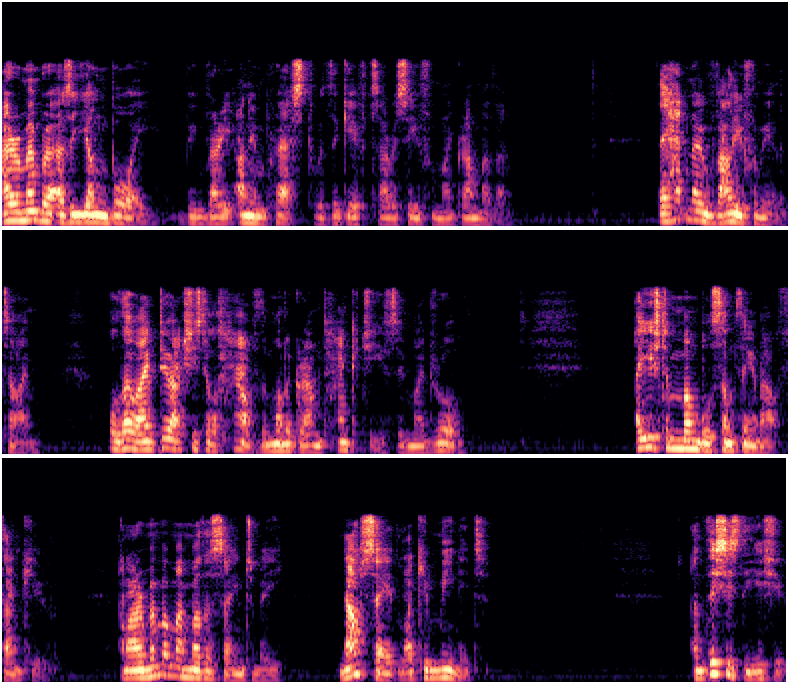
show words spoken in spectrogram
I remember as a young boy being very unimpressed with the gifts I received from my grandmother. They had no value for me at the time, although I do actually still have the monogrammed handkerchiefs in my drawer. I used to mumble something about thank you, and I remember my mother saying to me, now say it like you mean it. And this is the issue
